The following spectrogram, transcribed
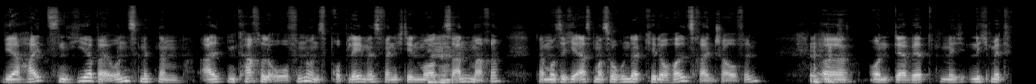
wir heizen hier bei uns mit einem alten Kachelofen und das Problem ist, wenn ich den morgens mhm. anmache, dann muss ich erstmal so 100 Kilo Holz reinschaufeln äh, und der wird mich nicht mit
